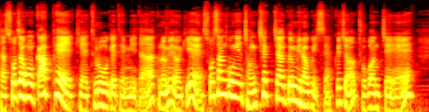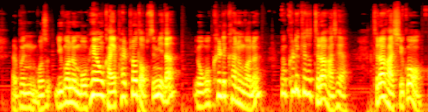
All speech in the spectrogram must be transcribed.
자, 소자공 카페에 이렇게 들어오게 됩니다. 그러면 여기에 소상공인 정책자금이라고 있어요. 그죠? 두 번째에. 여러분, 뭐, 이거는 뭐 회원 가입할 필요도 없습니다. 요거 클릭하는 거는. 그냥 클릭해서 들어가세요. 들어가시고,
